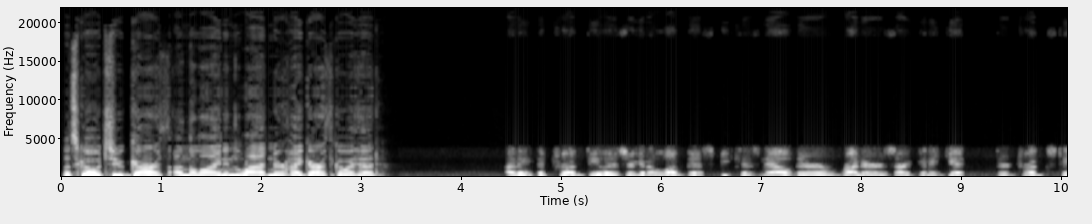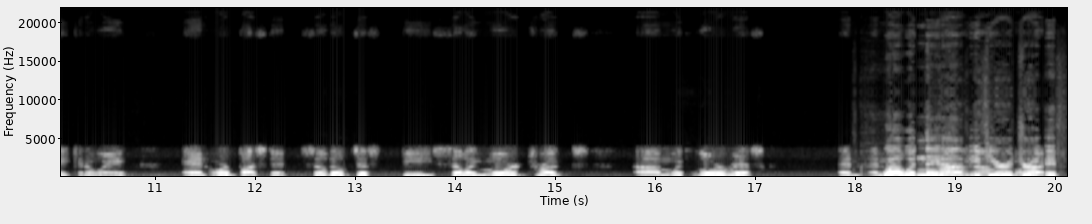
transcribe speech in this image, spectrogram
Let's go to Garth on the line in Ladner. Hi, Garth. Go ahead. I think the drug dealers are going to love this because now their runners aren't going to get their drugs taken away and or busted, so they'll just be selling more drugs um, with lower risk. And, and Well, wouldn't they have no. if you're a drug if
